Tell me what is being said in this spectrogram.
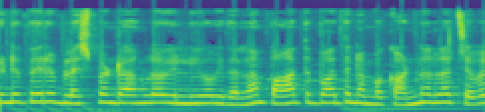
ரெண்டு பேரும் பிளஷ் பண்றாங்களோ இல்லையோ ஐயோ இதெல்லாம் பார்த்து பார்த்து நம்ம கண்ணெல்லாம் செவ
